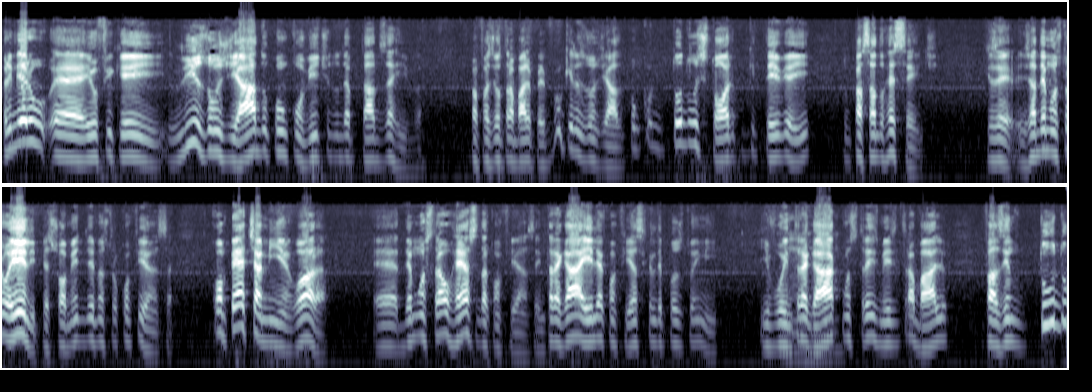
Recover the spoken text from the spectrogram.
primeiro é, eu fiquei lisonjeado com o convite do deputado Zé Riva, para fazer o trabalho para ele. Por que lisonjeado? Por todo o histórico que teve aí do passado recente. Quer dizer, já demonstrou ele, pessoalmente, demonstrou confiança. Compete a mim agora é, demonstrar o resto da confiança, entregar a ele a confiança que ele depositou em mim. E vou entregar uhum. com os três meses de trabalho, fazendo tudo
